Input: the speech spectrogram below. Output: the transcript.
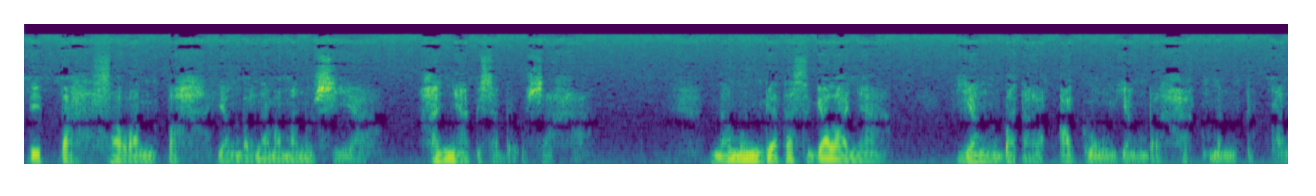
Titah sawantah yang bernama manusia hanya bisa berusaha. Namun di atas segalanya, yang Batara Agung yang berhak menentukan.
